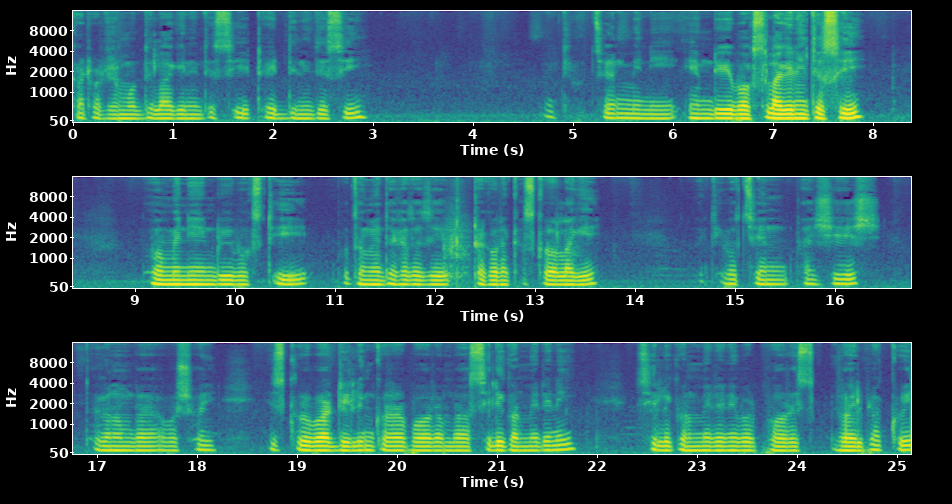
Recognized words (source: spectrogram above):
কাঠওয়াটের মধ্যে লাগিয়ে নিতেছি টাইট দিয়ে নিতেছি। দেখতে পাচ্ছেন মিনি এমডি বক্স লাগিয়ে নিতেছি। তো মিনি এমডি বক্সটি প্রথমে দেখা যায় যে টুকটাক অনেক কাজ করা লাগে। দেখতে পাচ্ছেন, প্রায় শেষ। তখন আমরা অবশ্যই স্ক্রু বার ড্রিলিং করার পর আমরা সিলিকন মেরে নিই। সিলিকন মেরে নেবার পর রয়েল প্লাগ করি,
